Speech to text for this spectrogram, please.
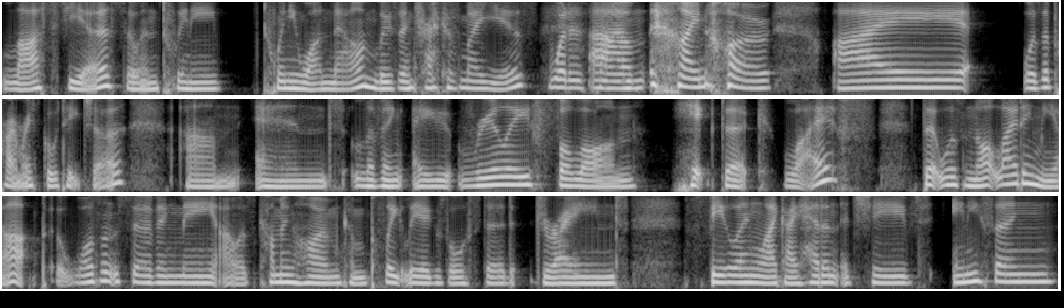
last year, so in 2021 now, I'm losing track of my years. What is time? Um, I know. I was a primary school teacher um, and living a really full on, hectic life that was not lighting me up. It wasn't serving me. I was coming home completely exhausted, drained, feeling like I hadn't achieved anything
